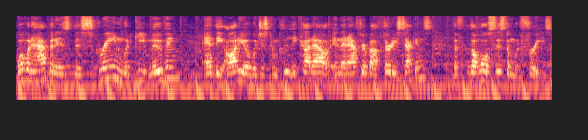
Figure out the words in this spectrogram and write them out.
What would happen is the screen would keep moving and the audio would just completely cut out and then after about 30 seconds the, the whole system would freeze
